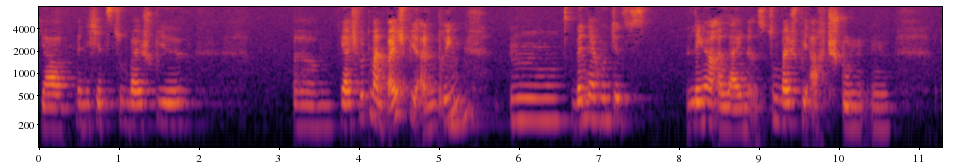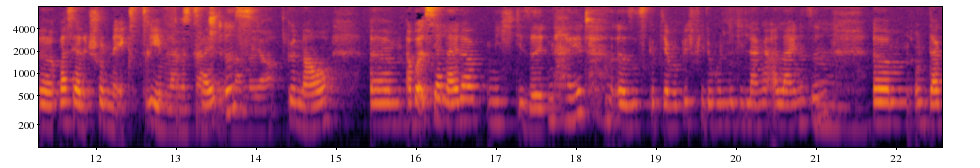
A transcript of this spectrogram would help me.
ja, wenn ich jetzt zum Beispiel, ähm, ja, ich würde mal ein Beispiel anbringen. Mhm. Mm, wenn der Hund jetzt länger alleine ist, zum Beispiel acht Stunden, äh, was ja schon eine extrem lange Zeit ist. Lange, ja. Genau. Ähm, aber ist ja leider nicht die Seltenheit. Also es gibt ja wirklich viele Hunde, die lange alleine sind. Mhm. Ähm, und da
